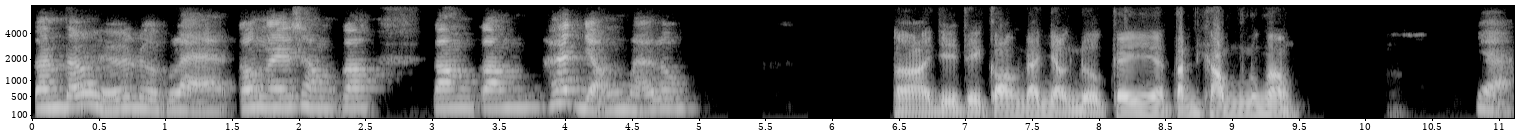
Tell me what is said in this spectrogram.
con thấu hiểu được là con nghe xong con con con hết giận mẹ luôn. À, vậy thì con đã nhận được cái tánh không đúng không? Dạ.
